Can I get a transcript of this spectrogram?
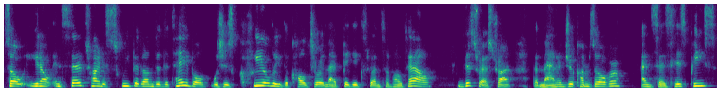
So you know instead of trying to sweep it under the table, which is clearly the culture in that big expensive hotel, this restaurant, the manager comes over and says his piece,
